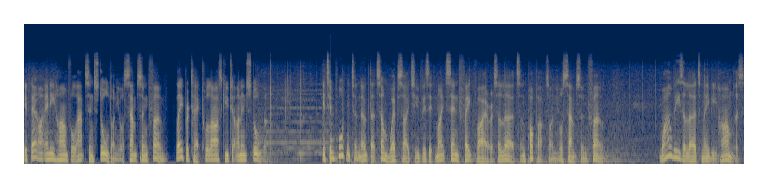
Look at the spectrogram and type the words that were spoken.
If there are any harmful apps installed on your Samsung phone, Play Protect will ask you to uninstall them. It's important to note that some websites you visit might send fake virus alerts and pop-ups on your Samsung phone. While these alerts may be harmless,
